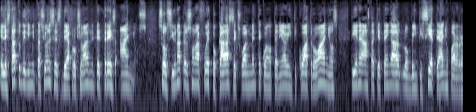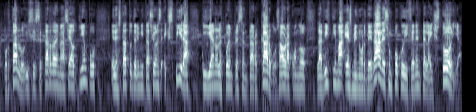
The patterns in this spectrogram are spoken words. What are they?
el estatus de limitaciones es de aproximadamente 3 años. So, si una persona fue tocada sexualmente cuando tenía 24 años, tiene hasta que tenga los 27 años para reportarlo. Y si se tarda demasiado tiempo, el estatus de limitaciones expira y ya no les pueden presentar cargos. Ahora, cuando la víctima es menor de edad, es un poco diferente la historia.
